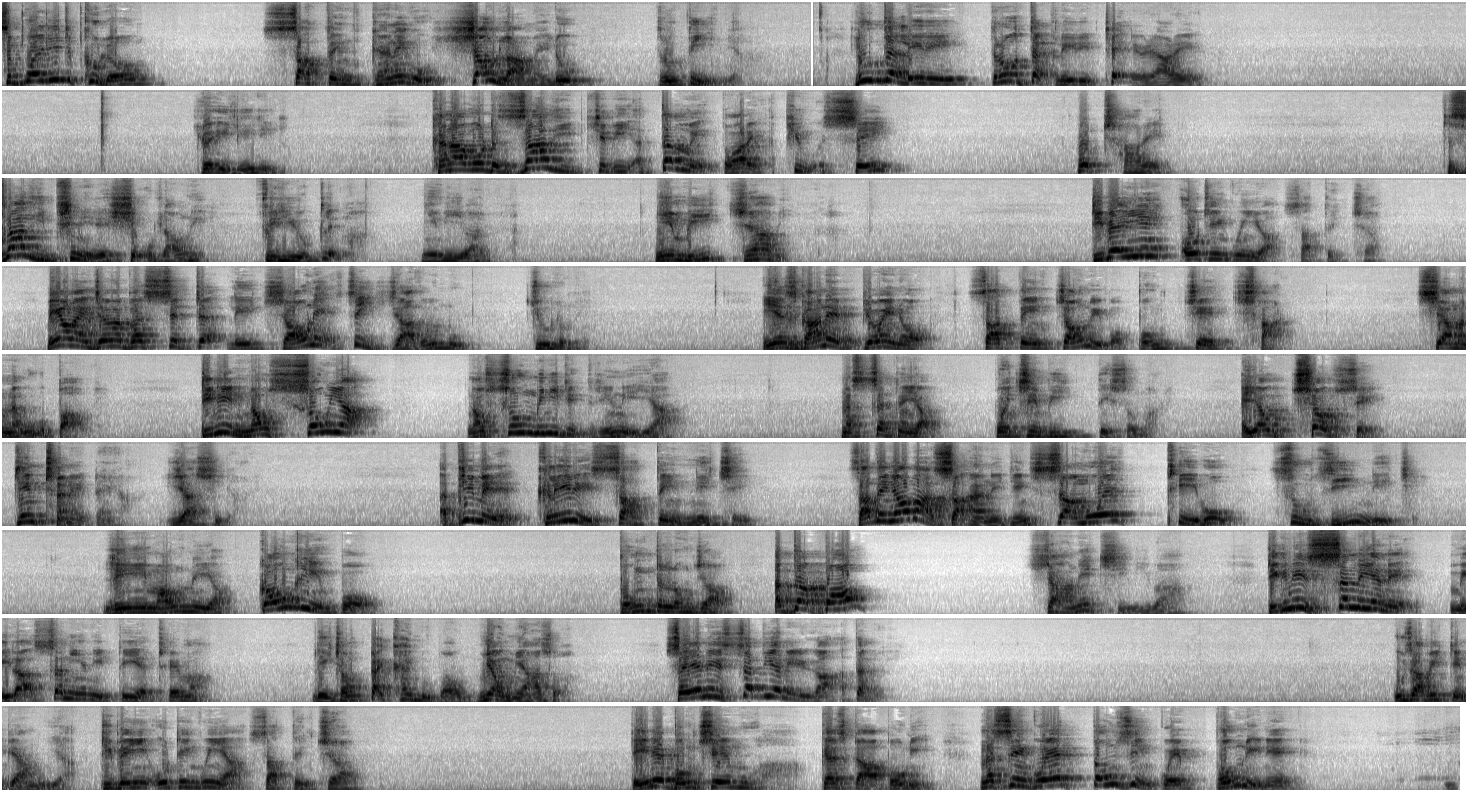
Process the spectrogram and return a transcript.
စပွဲကြီးတစ်ခုလုံးစာတင်ကန်းလေးကိုရောက်လာမယ်လို့သူတို့သိရလူသက်လေးတွေသူတို့အသက်ကလေးတွေထက်ရထားတဲ့လွယ်အိတ်လေးတွေခန္ဓာကိုယ်တစ်စားစီဖြစ်ပြီးအသက်မဲ့သွားတဲ့အဖြူအစိမ်းဝတ်ထားတဲ့တစ်စားစီဖြစ်နေတဲ့ရှစ်ဦးလောင်းတွေဗီဒီယိုကလစ်မှာမြင်ပြီးပါပြီမြင်ပြီးကြားပြီ ဒီပဲရင်အိုထင်းကွင်းရစာတင်ချောင်းမင်းအောင်လိုက်ဂျမဘတ်စစ်တက်လေချောင်းနဲ့စိတ်ရာသမှုကျူးလို့နေရဲစကားနဲ့ပြောရင်တော့စာတင်ချောင်းတွေပေါ်ဘုံကျဲချတယ်ရှာမနဦးအပါဝင်ဒီနေ့နောက်ဆုံးရနောက်ဆုံးမိနစ်တည်းနေရ22ရောက်ပွဲချင်းပြီးတည်ဆုံးပါတယ်အယောက်60ပြင်းထန်တဲ့တန်းဟာရရှိတာ အပြစ်မဲ့တဲ့ကလေးတွေစာတင်နေချိန်စာတင်ကြောင်းမှာစာအန်နေချိန်စာမွဲဖြေဖို့စူစည်းနေချိန်လေမောင်းနှစ်ယောက်ကောင်းကင်ပေါ်ဘုံတစ်လုံးကြောင့်အသက်ပေါင်းရှာနဲ့ချီပြီးပါဒီကနေ့12ရက်နဲ့မေလ12ရက်နေ့တရက်ထဲမှာလေချောင်းတိုက်ခိုက်မှုပေါင်းမြောက်များစွာ10ရက်နေ့17ရက်နေ့တွေကအသက်တွေ ဦးစားပေးတင်ပြမှုရဒီပရင်အိုထင်းခွင်းရစတင်ကြောင်းဒီနေ့ဘုံချဲမှုဟာဂက်စတာဘုံတွေနှစ်စင်ကွဲသုံးစင်ကွဲဘုံတွေနဲ့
